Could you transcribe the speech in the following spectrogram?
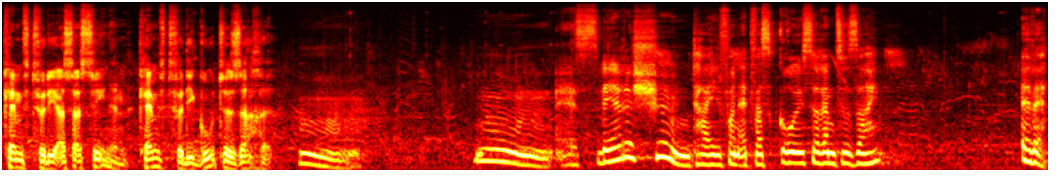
Kämpft für die Assassinen, kämpft für die gute Sache. Nun, es wäre schön, Teil von etwas Größerem zu sein. Evet,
